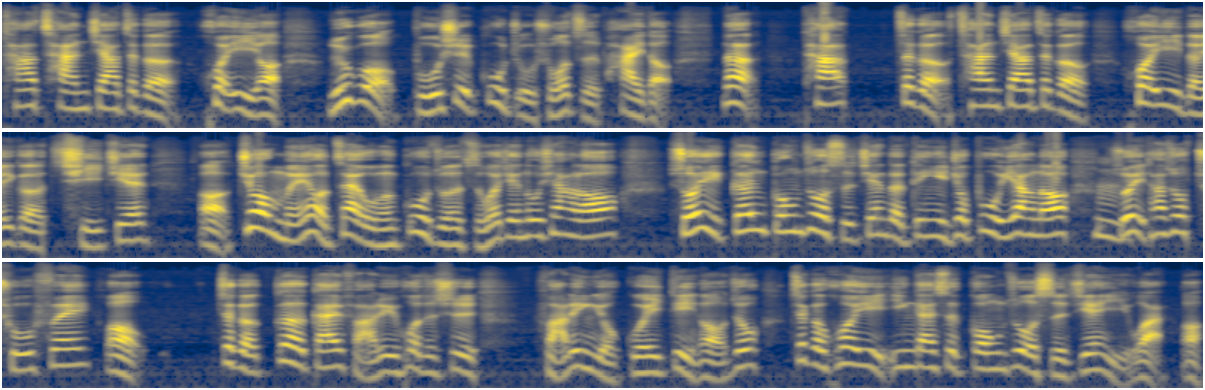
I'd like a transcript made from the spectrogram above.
他参加这个会议哦，如果不是雇主所指派的，那他这个参加这个会议的一个期间哦，就没有在我们雇主的指挥监督下喽，所以跟工作时间的定义就不一样喽。嗯、所以他说，除非哦，这个各该法律或者是。法令有规定哦，就这个会议应该是工作时间以外哦。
